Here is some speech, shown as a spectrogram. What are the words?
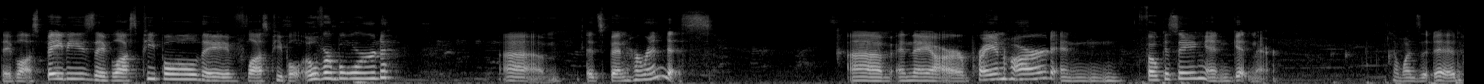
They've lost babies, they've lost people, they've lost people overboard. Um, it's been horrendous. Um, and they are praying hard and focusing and getting there. The ones that did.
